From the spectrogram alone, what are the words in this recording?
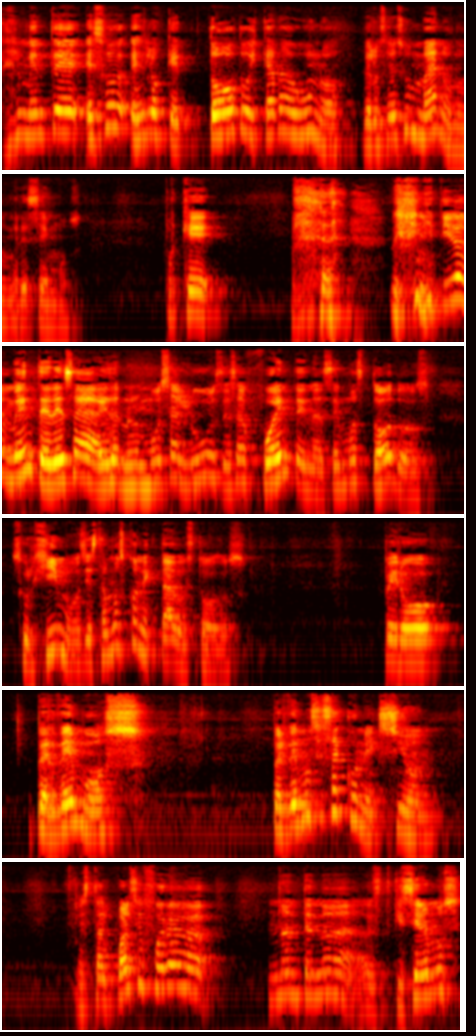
Realmente eso es lo que todo y cada uno de los seres humanos nos merecemos. Porque definitivamente de esa hermosa luz, de esa fuente nacemos todos surgimos y estamos conectados todos. Pero perdemos, perdemos esa conexión. Es tal cual si fuera una antena, quisiéramos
